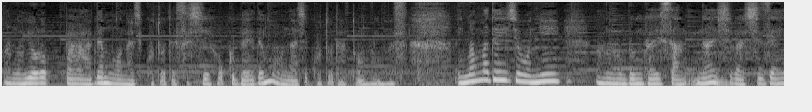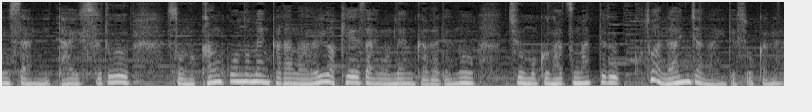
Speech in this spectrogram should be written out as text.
あのヨーロッパでも同じことですし北米でも同じことだと思います。今まで以上にあの文化遺産ないしは自然遺産に対するその観光の面からのあるいは経済の面からでの注目が集まっていることはないんじゃないでしょうかね。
